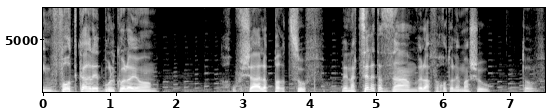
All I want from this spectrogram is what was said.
עם וודקה רדבול כל היום. חופשה על הפרצוף. לנצל את הזעם ולהפוך אותו למשהו טוב.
